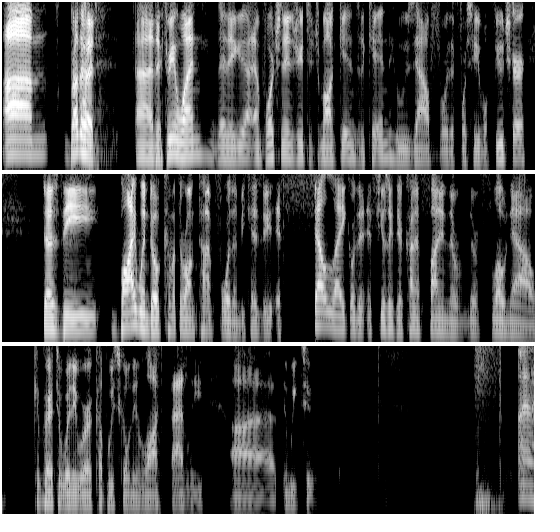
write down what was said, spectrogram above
um, Brotherhood, uh, they're three and one. They, they got unfortunate injury to Jamal Gittens, the kitten, who's out for the foreseeable future. Does the buy window come at the wrong time for them because it felt like, or it feels like they're kind of finding their their flow now compared to where they were a couple weeks ago when they lost badly uh, in week two. Uh,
